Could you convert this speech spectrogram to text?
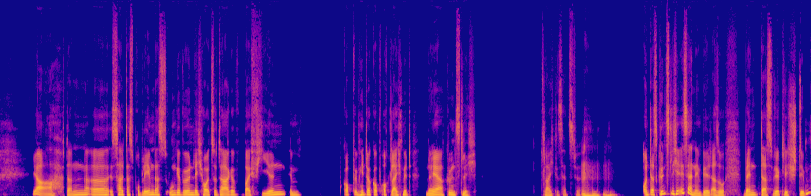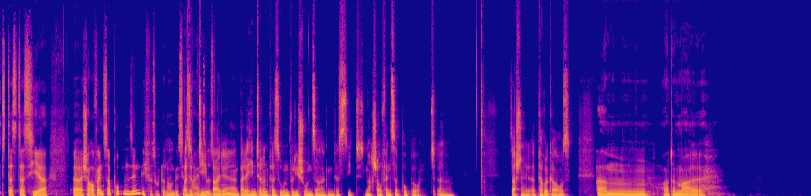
ja, dann äh, ist halt das Problem, dass ungewöhnlich heutzutage bei vielen im Kopf, im Hinterkopf auch gleich mit, naja, künstlich gleichgesetzt wird. Mhm, mh. Und das Künstliche ist ja in dem Bild. Also wenn das wirklich stimmt, dass das hier äh, Schaufensterpuppen sind, ich versuche da noch ein bisschen Also die bei der, bei der hinteren Person würde ich schon sagen, das sieht nach Schaufensterpuppe und äh, sag schnell, äh, Perücke aus. Ähm, warte mal.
